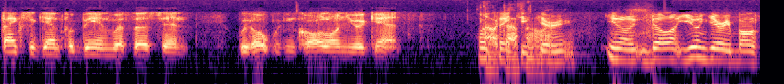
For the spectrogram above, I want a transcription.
thanks again for being with us and we hope we can call on you again. Well, oh, thank definitely. you, Gary. You know, Bill, you and Gary both,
